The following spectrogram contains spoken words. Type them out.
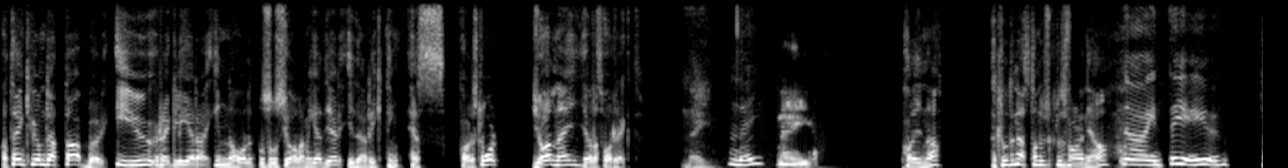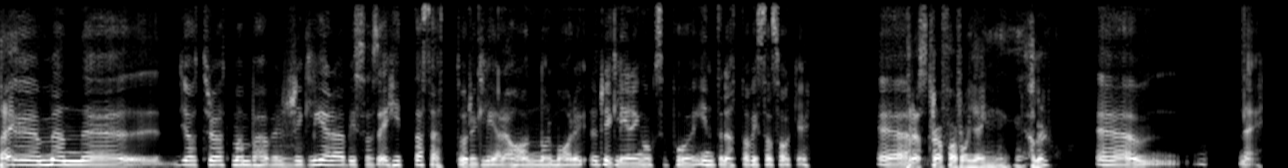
Vad tänker vi om detta? Bör EU reglera innehållet på sociala medier i den riktning S föreslår? Ja eller nej? Jag vill ha svar direkt. Nej. Nej. Nej. Paulina? Jag trodde nästan du skulle svara ja. Ja, inte i EU. Nej. Eh, men eh, jag tror att man behöver reglera vissa, hitta sätt att reglera, ha en normal reglering också på internet av vissa saker. Eh, Pressträffar från gäng, eller? Eh, nej,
